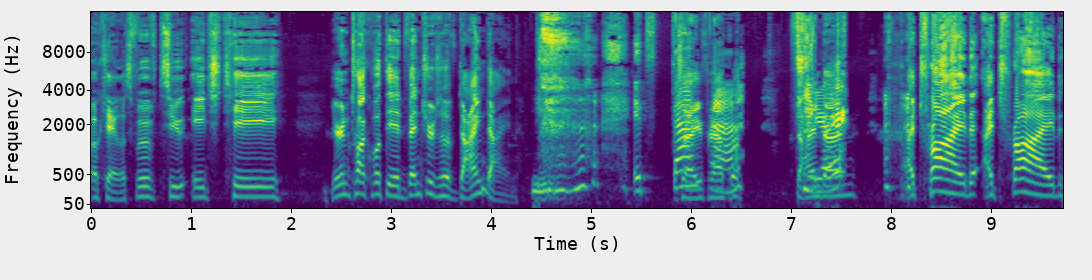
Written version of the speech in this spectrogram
Okay, let's move to HT. You're going to talk about the adventures of Dine Dine. it's Dine Dine. Dine Dine. I tried. I tried.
